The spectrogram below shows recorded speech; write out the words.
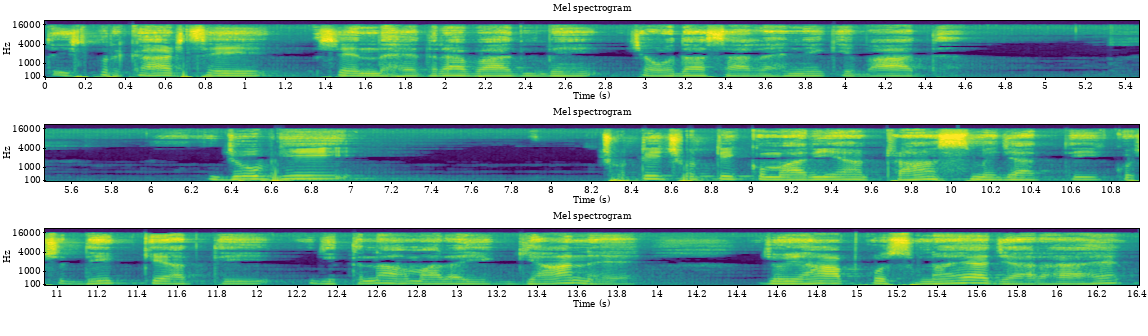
तो इस प्रकार से सिंध हैदराबाद में चौदह साल रहने के बाद जो भी छोटी छोटी कुमारियाँ ट्रांस में जाती, कुछ देख के आती, जितना हमारा ये ज्ञान है, जो यहाँ आपको सुनाया जा रहा है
